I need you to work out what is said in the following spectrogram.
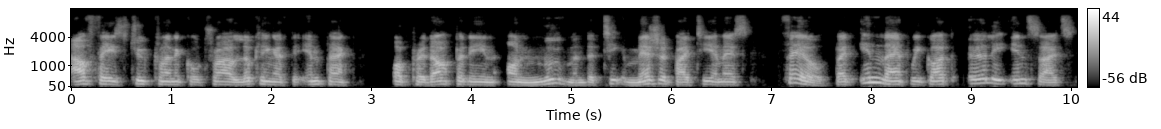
Our phase two clinical trial looking at the impact of pridopidine on movement, measured by TMS, failed. But in that, we got early insights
